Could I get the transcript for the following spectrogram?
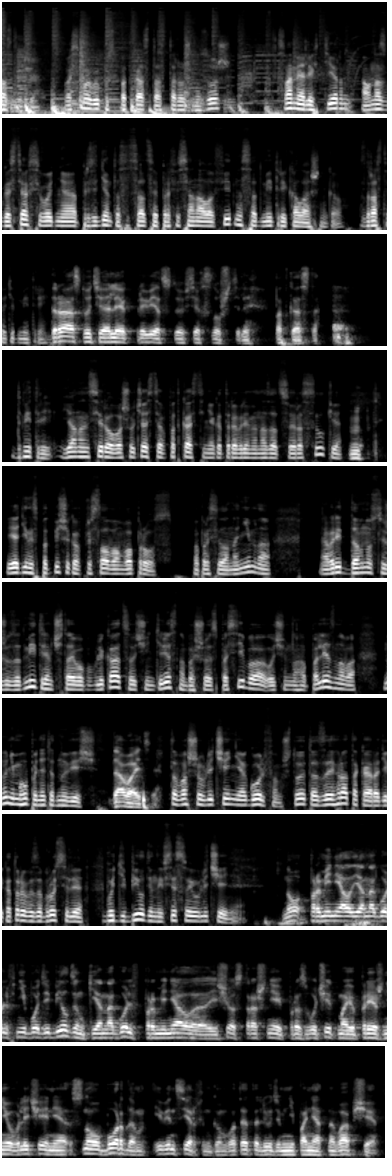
Здравствуйте. Восьмой выпуск подкаста «Осторожно, ЗОЖ». С вами Олег Терн, а у нас в гостях сегодня президент Ассоциации профессионалов фитнеса Дмитрий Калашников. Здравствуйте, Дмитрий. Здравствуйте, Олег. Приветствую всех слушателей подкаста. Дмитрий, я анонсировал ваше участие в подкасте некоторое время назад в своей рассылке, mm. и один из подписчиков прислал вам вопрос. Попросил анонимно. Говорит, давно слежу за Дмитрием, читаю его публикации, очень интересно, большое спасибо, очень много полезного, но не могу понять одну вещь. Давайте. Это ваше увлечение гольфом. Что это за игра такая, ради которой вы забросили бодибилдинг и все свои увлечения? Но променял я на гольф не бодибилдинг, я на гольф променял э, еще страшнее прозвучит мое прежнее увлечение сноубордом и виндсерфингом. Вот это людям непонятно вообще.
